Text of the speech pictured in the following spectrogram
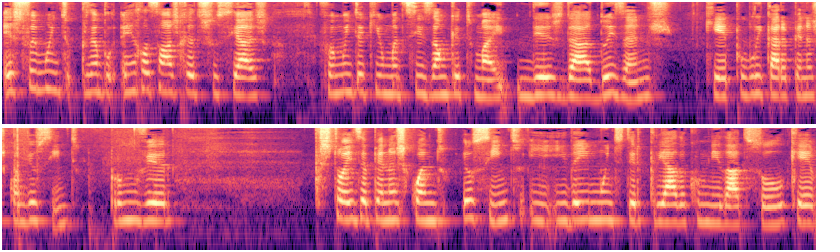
este foi muito, por exemplo, em relação às redes sociais, foi muito aqui uma decisão que eu tomei desde há dois anos, que é publicar apenas quando eu sinto, promover questões apenas quando eu sinto, e, e daí muito ter criado a comunidade Soul, que é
